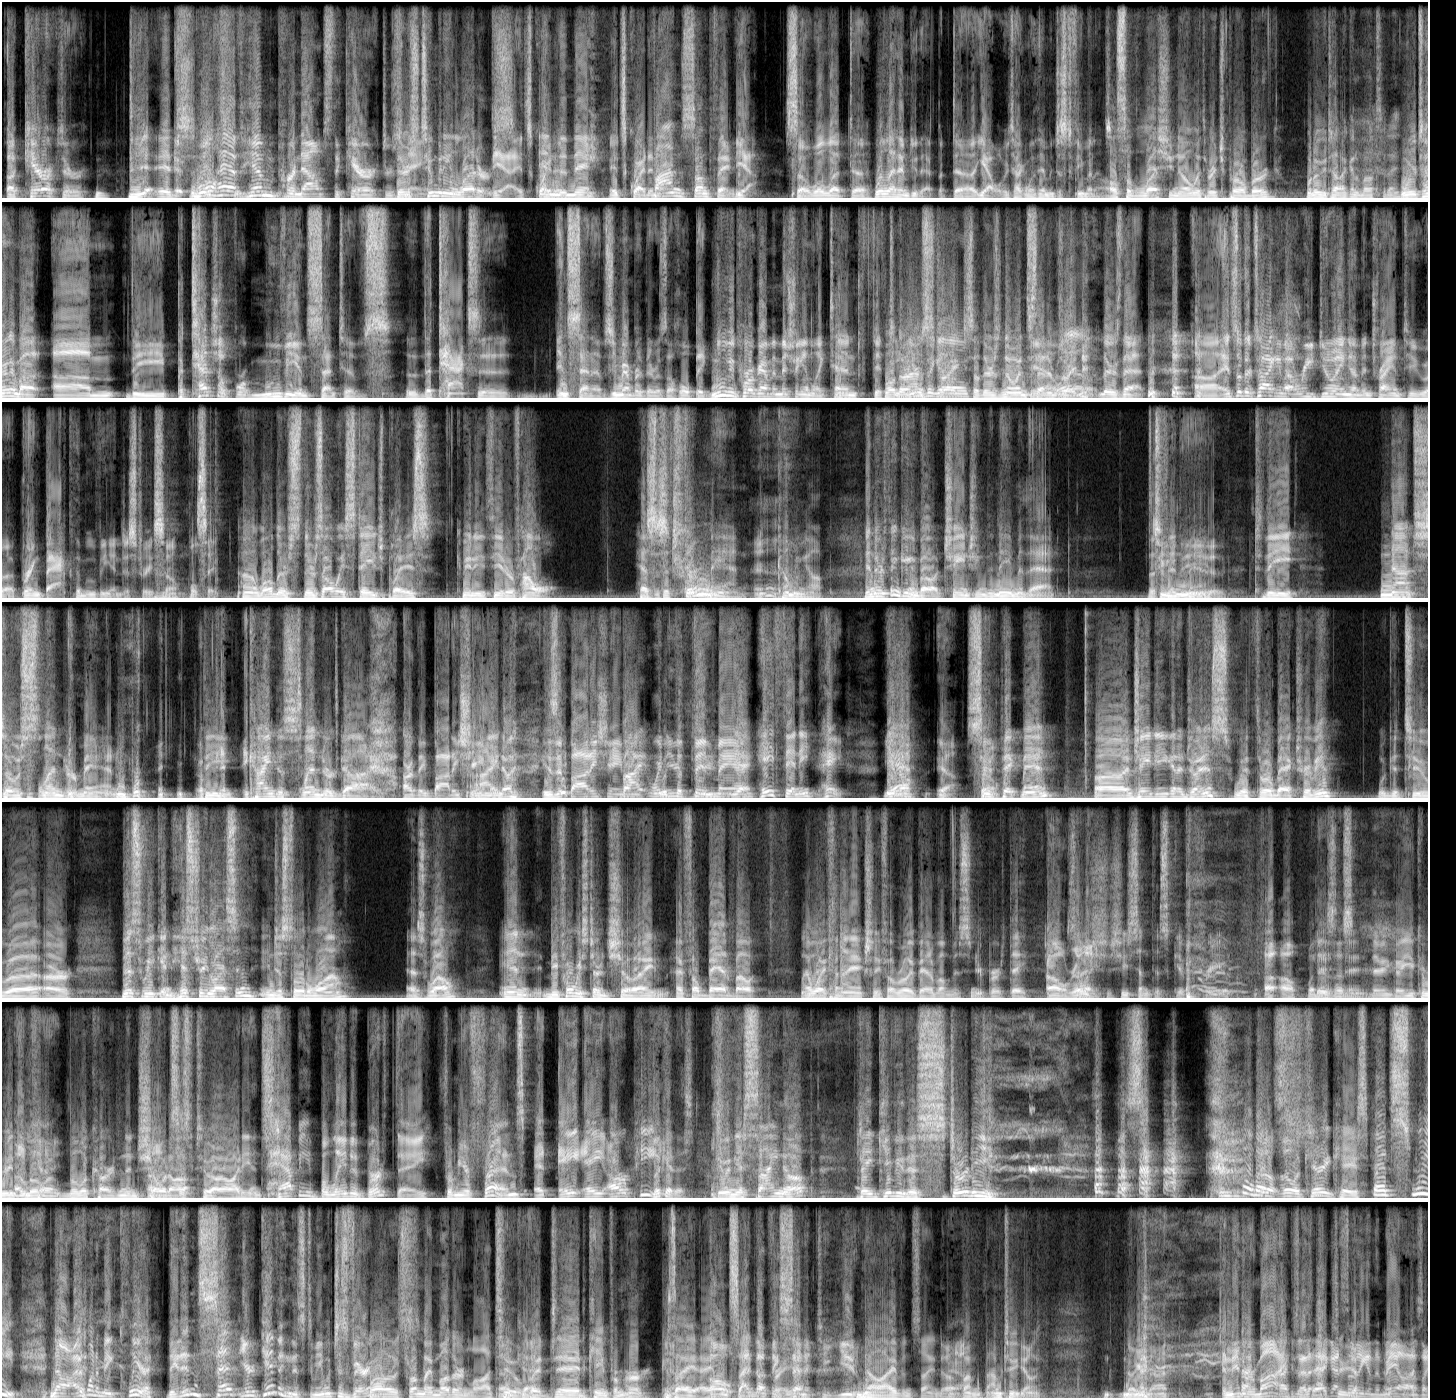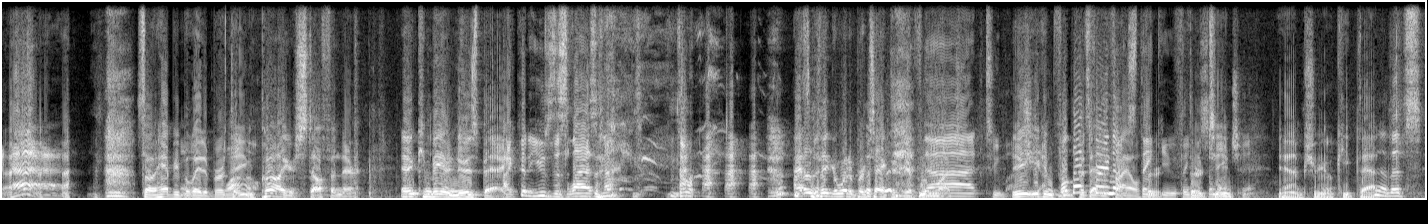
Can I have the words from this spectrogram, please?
a character. Yeah, it's, We'll it's- have him pronounce the character's There's name. too many letters. Yeah, it's quite in a- the name. it's quite a name. something. Yeah. So we'll let uh, we'll let him do that. But uh, yeah, we'll be talking with him in just a few minutes. Also, the less you know with Rich Perlberg. What are we talking about today? We're talking about um, the potential for movie incentives, the tax uh, incentives. You remember there was a whole big movie program in Michigan like 10, 15 Well, they're on years ago. strike, so there's no incentives Yeah, right now. There's that. uh, and so they're talking about redoing them and trying to uh, bring back the movie industry. So we'll see. Uh, well, there's there's always stage plays. Community Theater of Howell has This the true. Thin Man Yeah. coming up, and they're thinking about changing the name of that. The To Thin the, Man uh, to the not so slender man, the kind of slender guy. Are they body shaming? Is it body shaming By- when with you- the thin you- man? Yeah. Hey, Thinny. Hey. you Yeah. know, yeah. So Toothpick Man. Uh, JD you going to join us with throwback trivia. We'll get to uh, our this week in history lesson in just a little while, as well. And before we started the show, I, I felt bad about my wife and I actually felt really bad about missing your birthday. Oh, So really? she, she sent this gift for you. uh oh, what is this? there you go. You can read the Okay. little little card and then show Oh, it it off to our audience. Happy belated birthday from your friends at AARP. Look at this. When you sign up, they give you this sturdy well, little, little carry case. That's sweet. Now I want to make clear they didn't send. You're giving this to me, which is very Well, it nice. was from my mother-in-law too, Okay. but it came from her because I, I haven't Oh, I thought they for sent yet. it to you. No, I haven't signed up. Yeah. I'm, I'm too young. No, you're not. And neither am I. 'cause I, I got Exactly. something in the mail. I was like, ah. So happy belated birthday! You can put all your stuff in there, and it can be a news bag. I I, could have used this last night. Don't think it would have protected you from much. Not much. too much. You, you yeah. can well, put that's that very in nice. file Thank thir- you. Thank you so much. Yeah. Yeah, I'm sure you'll keep that. Yeah, that's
